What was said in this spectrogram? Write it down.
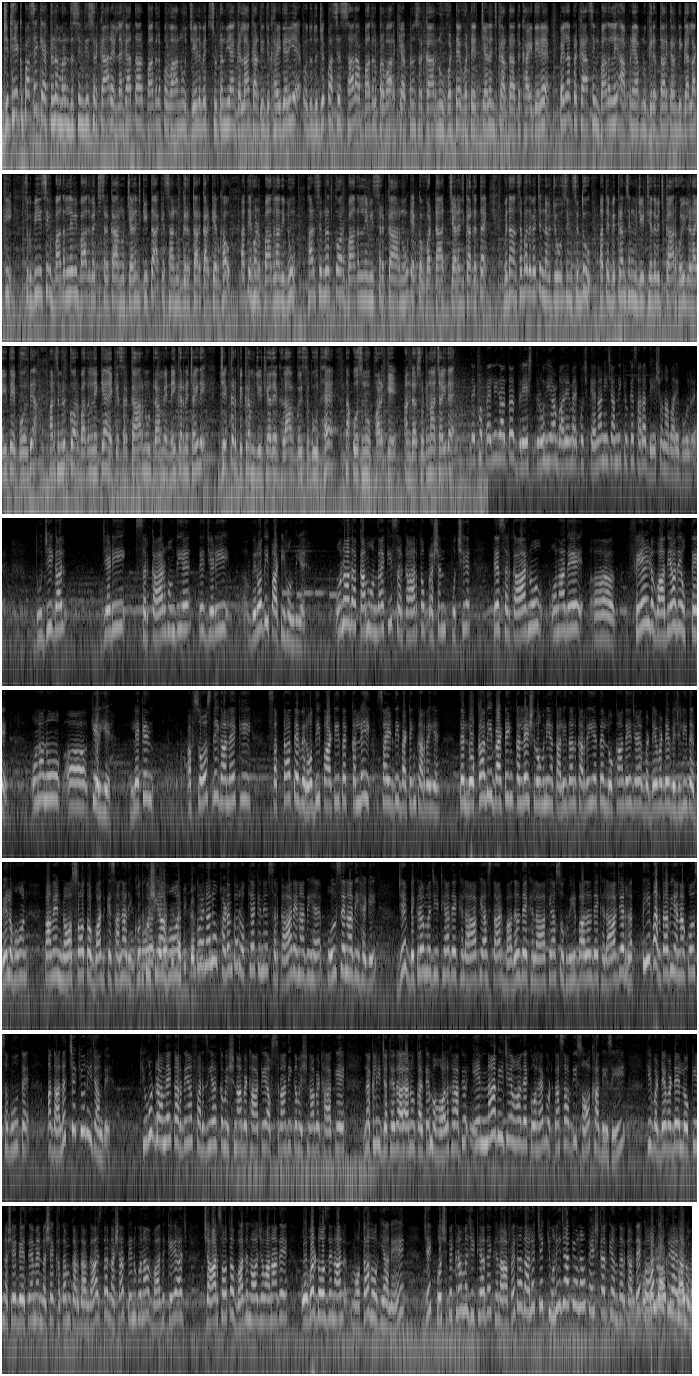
ਜਿੱਥੇ ਇੱਕ ਪਾਸੇ ਕੈਪਟਨ ਅਮਰਿੰਦਰ ਸਿੰਘ ਦੀ ਸਰਕਾਰ ਲਗਾਤਾਰ ਬਾਦਲ ਪਰਿਵਾਰ ਨੂੰ ਜੇਲ੍ਹ ਵਿੱਚ ਸੁੱਟਣ ਦੀਆਂ ਗੱਲਾਂ ਕਰਦੀ ਦਿਖਾਈ ਦੇ ਰਹੀ ਹੈ, ਉਦੋਂ ਦੂਜੇ ਪਾਸੇ ਸਾਰਾ ਬਾਦਲ ਪਰਿਵਾਰ ਕੈਪਟਨ ਸਰਕਾਰ ਨੂੰ ਵੱਡੇ ਵੱਡੇ ਚੈਲੰਜ ਕਰਦਾ ਦਿਖਾਈ ਦੇ ਰਿਹਾ ਹੈ। ਪਹਿਲਾਂ ਪ੍ਰਕਾਸ਼ ਸਿੰਘ ਬਾਦਲ ਨੇ ਆਪਣੇ ਆਪ ਨੂੰ ਗ੍ਰਿਫਤਾਰ ਕਰਨ ਦੀ ਗੱਲ ਆਖੀ। ਸੁਖਬੀਰ ਸਿੰਘ ਬਾਦਲ ਨੇ ਵੀ ਬਾਅਦ ਵਿੱਚ ਸਰਕਾਰ ਨੂੰ ਚੈਲੰਜ ਕੀਤਾ ਕਿ ਸਾਨੂੰ ਗ੍ਰਿਫਤਾਰ ਕਰਕੇ ਵਿਖਾਓ। ਅਤੇ ਹੁਣ ਬਾਦਲਾਂ ਦੀ ਨੂੰ ਹਰਸਿਮਰਤ ਕੌਰ ਬਾਦਲ ਨੇ ਵੀ ਸਰਕਾਰ ਨੂੰ ਇੱਕ ਵੱਡਾ ਚੈਲੰਜ ਕਰ ਦਿੱਤਾ ਹੈ। ਵਿਧਾਨ ਸਭਾ ਦੇ ਵਿੱਚ ਨਵਜੋਤ ਸਿੰਘ ਸਿੱਧੂ ਅਤੇ ਬਿਕਰਮ ਸਿੰਘ ਮਜੀਠੀਆ ਦੇ ਵਿਚਕਾਰ ਹੋਈ ਲੜਾਈ ਤੇ ਬੋਲਦਿਆਂ ਹਰਸਿਮਰਤ ਕੌਰ ਬਾਦਲ ਨੇ ਕਿਹਾ ਹੈ ਕਿ ਸਰਕਾਰ ਨੂੰ ਡਰਾਮੇ ਨਹੀਂ ਕਰਨੇ ਚਾਹੀਦੇ। ਜੇਕਰ ਬਿਕਰਮ ਮਜੀਠੀਆ ਦੇ ਖਿਲਾਫ ਕੋਈ ਸਬੂਤ ਹੈ ਤਾਂ ਉਸ ਨੂੰ ਫੜ ਕੇ ਅੰਦਰ ਸੁੱਟਣਾ ਚਾਹੀਦਾ ਹੈ। ਦੇਖੋ ਪਹਿਲੀ ਗੱਲ ਤਾਂ ਦੇਸ਼ ਦਰੋਹੀਆਂ ਬਾਰੇ ਮੈਂ ਕੁਝ ਕਹਿਣਾ ਨਹੀਂ ਚਾਹੁੰਦੀ ਕਿਉਂਕਿ ਸਾਰਾ ਦੇਸ਼ ਉਹਨਾਂ ਬਾਰੇ ਬੋਲ ਰਿਹਾ ਹੈ। ਦੂਜੀ ਗੱਲ ਜਿਹੜੀ ਸਰਕਾਰ ਹੁੰਦੀ ਹੈ ਤੇ ਜਿਹੜੀ ਵਿਰੋਧੀ ਪਾਰਟੀ ਹੁੰਦੀ ਹੈ ਉਹਨਾਂ ਦਾ ਕੰਮ ਹੁੰਦਾ ਹੈ ਕਿ ਸਰਕਾਰ ਤੋਂ ਪ੍ਰਸ਼ਨ ਪੁੱਛੇ ਤੇ ਸਰਕਾਰ ਨੂੰ ਉਹਨਾਂ ਦੇ ਫੇਲਡ ਵਾਅਦਿਆਂ ਦੇ ਉੱਤੇ ਉਹਨਾਂ ਨੂੰ ਅ, ਘੇਰੀਏ। ਲੇਕਿਨ ਅਫਸੋਸ ਦੀ ਗੱਲ ਹੈ ਕਿ ਸੱਤਾ ਤੇ ਵਿਰੋਧੀ ਪਾਰਟੀ ਤਾਂ ਇਕੱਲੇ ਇੱਕ ਸਾਈਡ ਦੀ ਬੈਟਿੰਗ ਕਰ ਰਹੀ ਹੈ ਤੇ ਲੋਕਾਂ ਦੀ ਬੈਟਿੰਗ ਇਕੱਲੇ ਸ਼੍ਰੋਮਣੀ ਅਕਾਲੀ ਦਲ ਕਰ ਰਹੀ ਹੈ ਤੇ ਲੋਕਾਂ ਦੇ ਜਿਹੜੇ ਵੱਡੇ ਵੱਡੇ ਬਿਜਲੀ ਦੇ ਬਿੱਲ ਹੋਣ ਭਾਵੇਂ 900 ਤੋਂ ਵੱਧ ਕਿਸਾਨਾਂ ਦੀ ਖੁਦਕੁਸ਼ੀਆਂ ਹੋਣ ਤਾਂ ਇਹਨਾਂ ਨੂੰ ਫੜਨ ਤੋਂ ਰੋਕਿਆ ਕਿਨੇ ਸਰਕਾਰ ਇਹਨਾਂ ਦੀ ਹੈ ਪੁਲਿਸ ਇਹਨਾਂ ਦੀ ਹੈਗੀ। ਜੇ ਵਿਕਰਮ ਮਜੀਠੀਆ ਦੇ ਖਿਲਾਫ ਜਾਂ ਸਤਾਰ ਬਾਦਲ ਦੇ ਖਿਲਾਫ ਜਾਂ ਸੁਖਵੀਰ ਬਾਦਲ ਦੇ ਖਿਲਾਫ ਜੇ ਰੱਤੀ ਭਰਦਾ ਵੀ ਇਹਨਾਂ ਕੋਲ ਸਬੂਤ ਹੈ ਅਦਾਲਤ 'ਚ ਕਿਉਂ ਨਹੀਂ ਜਾਂਦੇ? ਕਿਉਂ ਡਰਾਮੇ ਕਰਦੇ ਆ? ਫਰਜ਼ੀਆਂ ਕਮਿਸ਼ਨਾਂ ਬਿਠਾ ਕੇ ਅਫਸਰਾਂ ਦੀ ਕਮਿਸ਼ਨਾਂ ਬਿਠਾ ਕੇ ਨਕਲੀ ਜਥੇਦਾਰਾਂ ਨੂੰ ਕਰਕੇ ਮਾਹੌਲ ਖਰਾਬ ਕਿਉਂ? ਇੰਨਾ ਵੀ ਜੇ ਉਹਨਾਂ ਦੇ ਕੋਲ ਹੈ ਗੁਟਕਾ ਸਾਹਿਬ ਦੀ ਸੌ ਖਾਦੀ ਸੀ ਕਿ ਵੱਡੇ ਵੱਡੇ ਲੋਕੀ ਨਸ਼ੇ ਵੇਚਦੇ ਆ ਮੈਂ ਨਸ਼ੇ ਖਤਮ ਕਰ ਦਾਂਗਾ। ਅੱਜ ਤਾਂ ਨਸ਼ਾ ਤਿੰਨ ਗੁਣਾ ਵੱਧ ਕੇ ਅੱਜ 400 ਤੋਂ ਵੱਧ ਨੌਜਵਾਨਾਂ ਦੇ ਓਵਰਡੋਜ਼ ਦੇ ਨਾਲ ਮੌਤਾਂ ਹੋ ਗਈਆਂ ਨੇ। ਜੇ ਕੁਛ ਵਿਕਰਮ ਮਜੀਠੀਆ ਦੇ ਖਿਲਾਫ ਹੈ ਤਾਂ ਅਦਾਲਤ 'ਚ ਕਿਉਂ ਨਹੀਂ ਜਾ ਕੇ ਉਹਨਾਂ ਨੂੰ ਪੇਸ਼ ਕਰਕੇ ਅੰਦਰ ਕਰਦੇ? ਕੌਣ ਰੋਕ ਰਿਹਾ ਇਹਨਾਂ ਨੂੰ?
